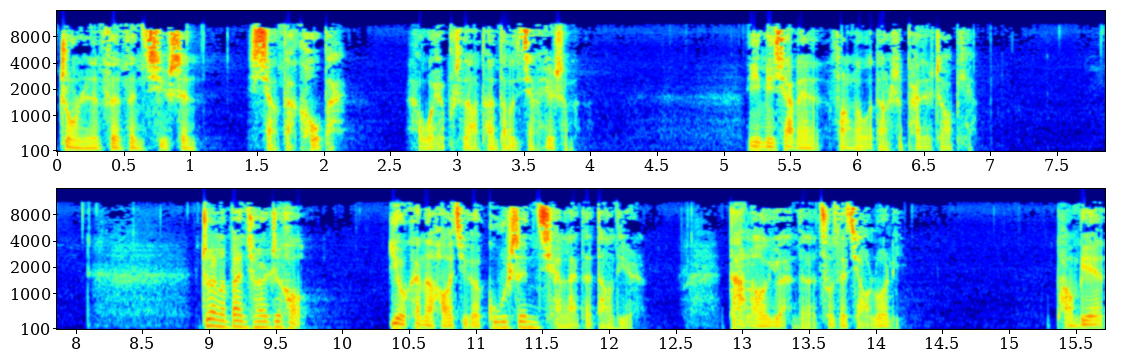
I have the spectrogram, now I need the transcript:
众人纷纷起身向他叩拜，我也不知道他到底讲些什么。一名下面放了我当时拍的照片，转了半圈之后。又看到好几个孤身前来的当地人，大老远的坐在角落里，旁边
